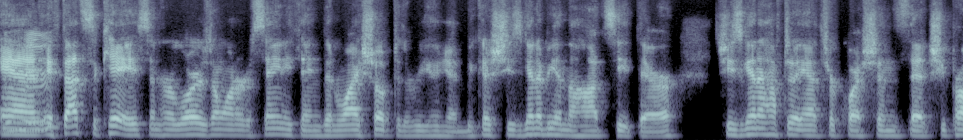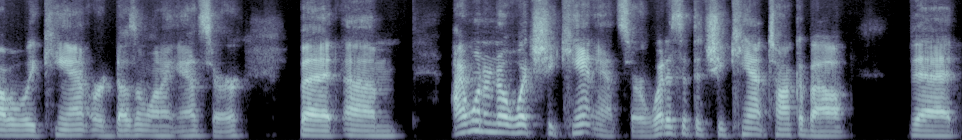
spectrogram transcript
and Mhm. if that's the case, and her lawyers don't want her to say anything, then why show up to the reunion? Because she's going to be in the hot seat there. She's going to have to answer questions that she probably can't or doesn't want to answer. But um, I want to know what she can't answer. What is it that she can't talk about that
